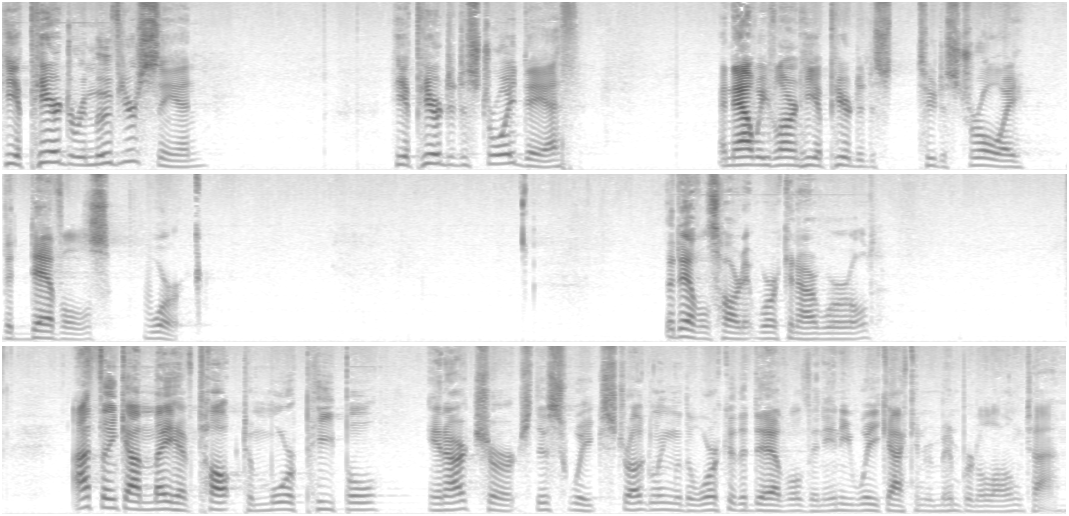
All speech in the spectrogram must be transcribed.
He appeared to remove your sin. He appeared to destroy death. And now we've learned he appeared to, des- to destroy the devil's work. The devil's hard at work in our world. I think I may have talked to more people in our church this week struggling with the work of the devil than any week I can remember in a long time.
